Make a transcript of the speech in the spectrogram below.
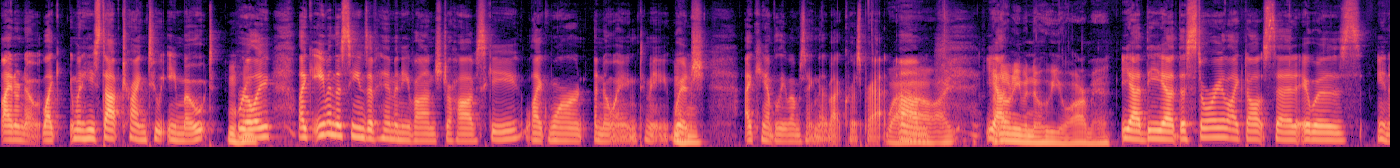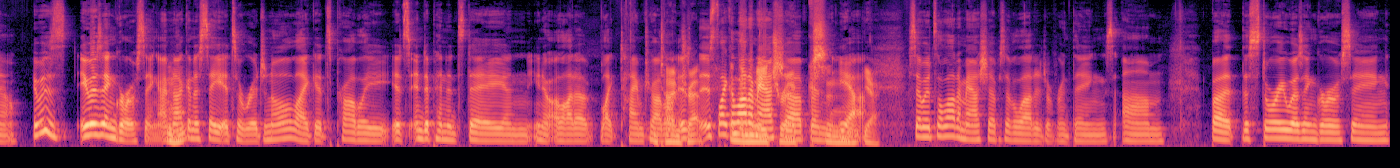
i don't know like when he stopped trying to emote Mm-hmm. really like even the scenes of him and yvonne strahovski like weren't annoying to me which i can't believe i'm saying that about chris pratt. Wow. Um, I, yeah. I don't even know who you are, man. yeah the uh, the story like Dalt said it was you know it was it was engrossing i'm not Mm-hmm. going to say it's original like it's probably it's independence day and you know a lot of like time travel Time it's, tra- it's like a lot of mashup and, and- yeah. yeah. so it's a lot of mashups of a lot of different things um but the story was engrossing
